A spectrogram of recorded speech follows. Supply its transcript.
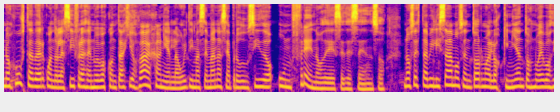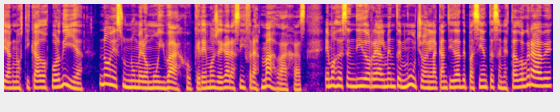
Nos gusta ver cuando las cifras de nuevos contagios bajan y en la última semana se ha producido un freno de ese descenso. Nos estabilizamos en torno a los 500 nuevos diagnosticados por día. No es un número muy bajo, queremos llegar a cifras más bajas. Hemos descendido realmente mucho en la cantidad de pacientes en estado grave,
